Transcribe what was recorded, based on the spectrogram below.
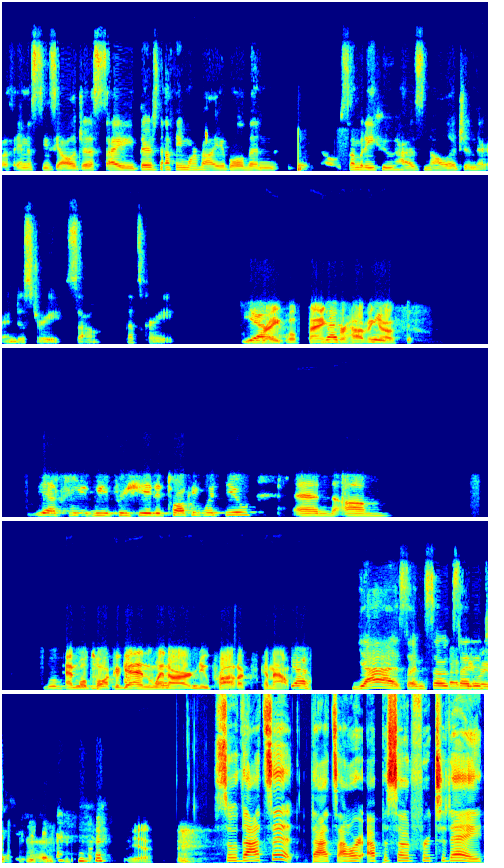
both anesthesiologists. I there's nothing more valuable than you know, somebody who has knowledge in their industry. So that's great. Yeah. Great. Well, thanks for having great. us. Yes, we, we appreciated talking with you and, um, we'll. And we'll talk again when our new products come out. Yes. Yes, I'm so excited to hear. Yeah. So that's it. That's our episode for today.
